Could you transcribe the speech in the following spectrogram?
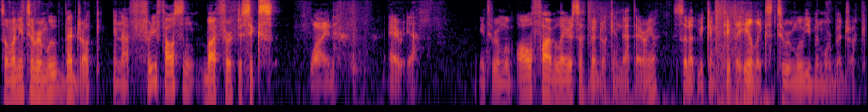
So we need to remove bedrock in a 3000 by 36 wide area. Need to remove all five layers of bedrock in that area so that we can fit a helix to remove even more bedrock.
